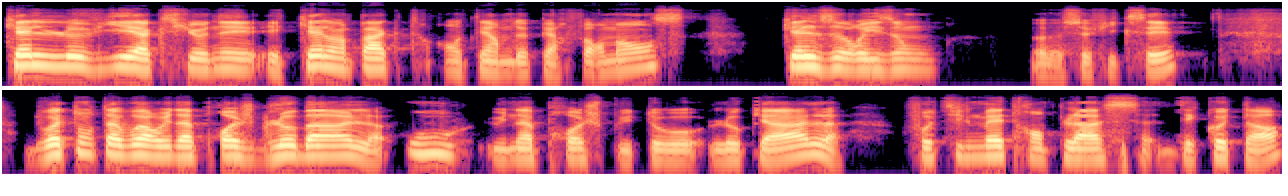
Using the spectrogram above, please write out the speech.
Quels leviers actionner et quel impact en termes de performance? Quels horizons se fixer? Doit-on avoir une approche globale ou une approche plutôt locale? Faut-il mettre en place des quotas?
